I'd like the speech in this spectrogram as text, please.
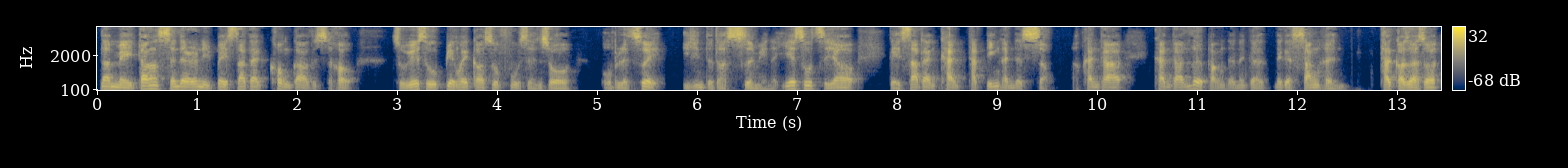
那每当神的儿女被撒旦控告的时候，主耶稣便会告诉父神说：“我们的罪已经得到赦免了。耶稣只要给撒旦看他钉痕的手，看他看他肋旁的那个那个伤痕，他告诉他说：“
